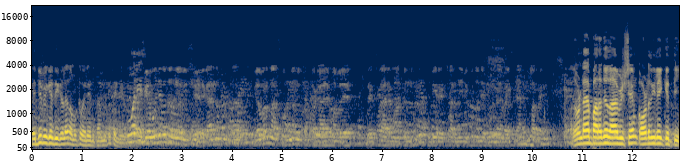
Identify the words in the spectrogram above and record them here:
ഗതിവിഗതികളെ നമുക്ക് വിലയിരുത്താൻ വേണ്ടി കഴിയും അതുകൊണ്ട് ഞാൻ പറഞ്ഞത് ആ വിഷയം കോടതിയിലേക്ക് എത്തി.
